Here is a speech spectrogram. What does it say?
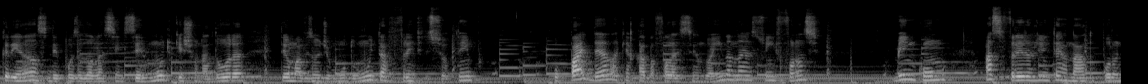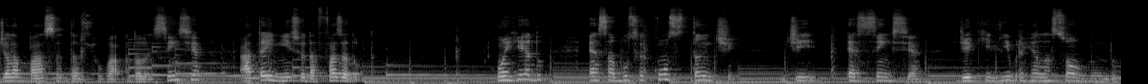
criança depois adolescente ser muito questionadora, ter uma visão de mundo muito à frente de seu tempo. O pai dela, que acaba falecendo ainda na sua infância, bem como as freiras do internato por onde ela passa da sua adolescência até início da fase adulta. O enredo essa busca constante de essência, de equilíbrio em relação ao mundo.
